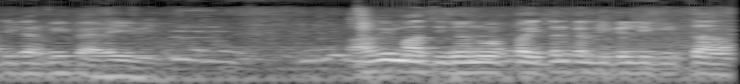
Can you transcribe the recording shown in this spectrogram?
ਅੱਜ ਗਰਮੀ ਪੈ ਰਹੀ ਵੀ। ਆ ਵੀ ਮਾਤੀਆਂ ਨੂੰ ਆਪਾਂ ਇੱਧਰ ਗੱਲੀ ਗੱਲੀ ਕੀਤਾ।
